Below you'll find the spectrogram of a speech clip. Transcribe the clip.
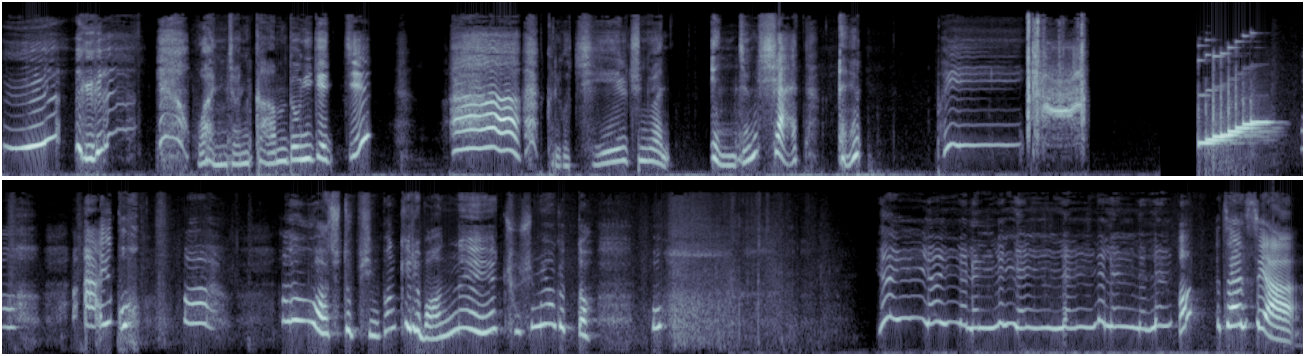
완전 감동이겠지? 아, 그리고 제일 중요한 인증샷. 응? 휘. 아이고, 아, 아유, 아직도 빙판길이 많네. 조심해야겠다. 어. 찬스야.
